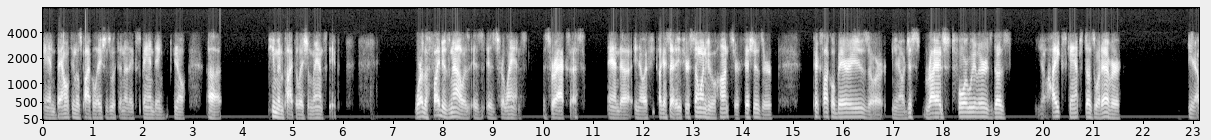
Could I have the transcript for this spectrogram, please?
and balancing those populations within an expanding, you know, uh, human population landscape. Where the fight is now is is, is for lands, is for access. And uh, you know, if like I said, if you're someone who hunts or fishes or picks huckleberries or you know just rides four wheelers, does you know hikes, camps, does whatever, you know,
